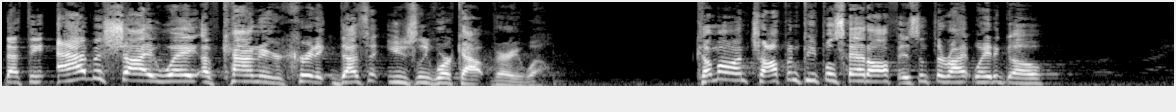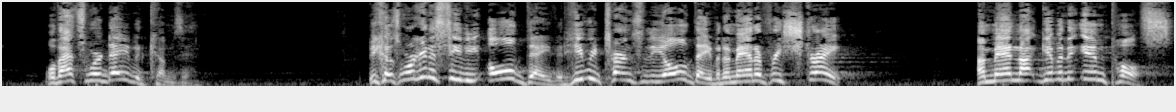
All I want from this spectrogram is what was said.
that the Abishai way of countering a critic doesn't usually work out very well. Come on, chopping people's head off isn't the right way to go. Well, that's where David comes in. Because we're going to see the old David. He returns to the old David, a man of restraint, a man not given to impulse,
